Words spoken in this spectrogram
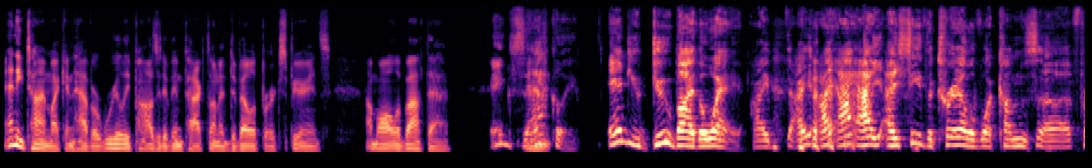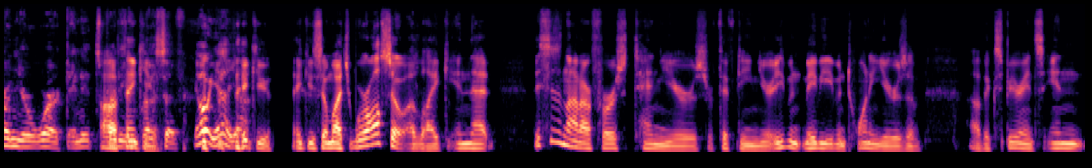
Anytime I can have a really positive impact on a developer experience, I'm all about that. Exactly. And, and you do, by the way. I I, I, I, I, see the trail of what comes uh, from your work, and it's oh, pretty thank impressive. You. Oh yeah, yeah. thank you, thank you so much. We're also alike in that this is not our first ten years or fifteen years, even maybe even twenty years of of experience in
